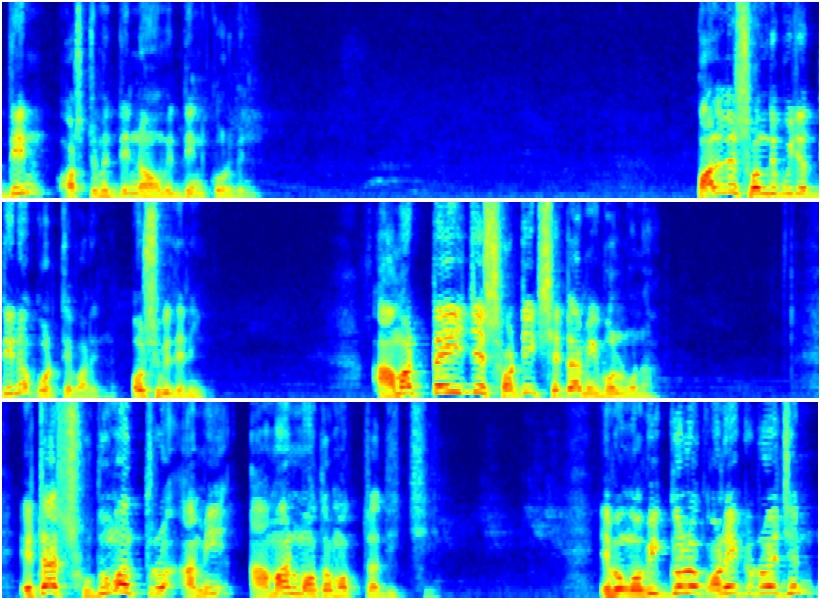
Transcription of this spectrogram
দিন, অষ্টমীর দিন, নবমীর দিন করবেন। পারলে সন্ধি পুজোর দিনও করতে পারেন, অসুবিধে নেই। আমারটাই যে সঠিক সেটা আমি বলব না। এটা শুধুমাত্র আমি আমার মতামতটা দিচ্ছি। এবং অভিজ্ঞ লোক অনেক রয়েছেন,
